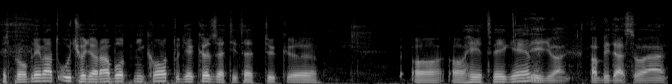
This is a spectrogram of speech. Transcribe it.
egy problémát. Úgy, hogy a Rabotnikot ugye közvetítettük a, a hétvégén. így van. Abidászóán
